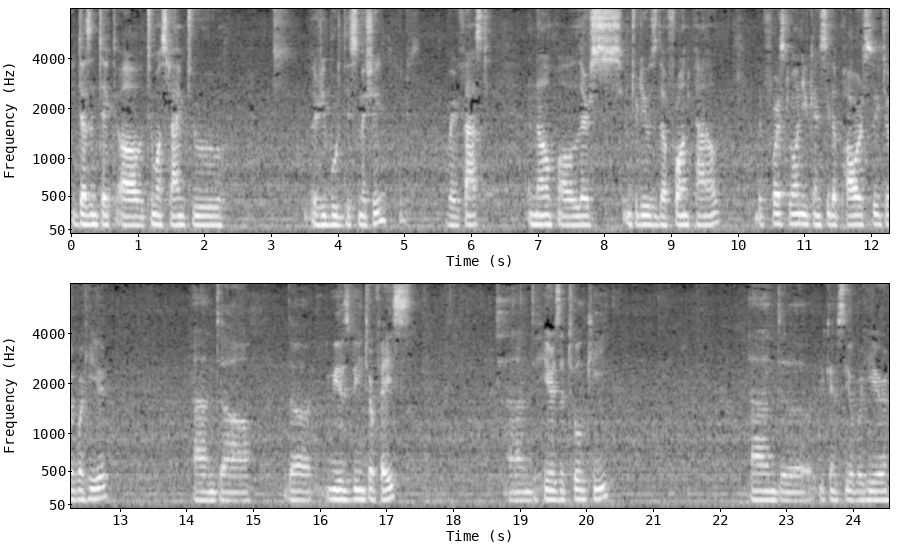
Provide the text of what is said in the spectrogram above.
it doesn't take uh, too much time to reboot this machine. Very fast. And now uh, let's introduce the front panel. The first one you can see the power switch over here and uh, the USB interface. And here's a tool key. And uh, you can see over here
